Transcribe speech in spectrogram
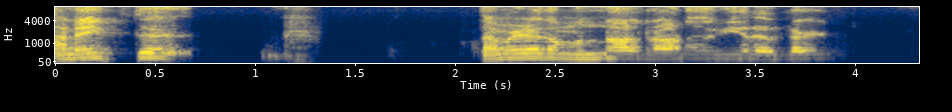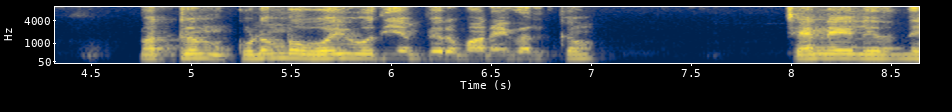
அனைத்து தமிழக முன்னாள் ராணுவ வீரர்கள் மற்றும் குடும்ப ஓய்வூதியம் பெறும் அனைவருக்கும் சென்னையில் இருந்து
